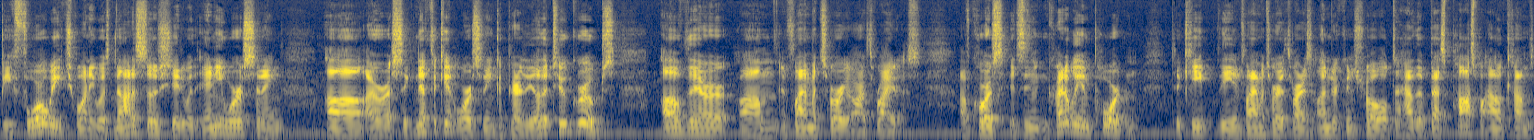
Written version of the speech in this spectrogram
before week 20 was not associated with any worsening uh, or a significant worsening compared to the other two groups of their um, inflammatory arthritis. Of course, it's incredibly important to keep the inflammatory arthritis under control to have the best possible outcomes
